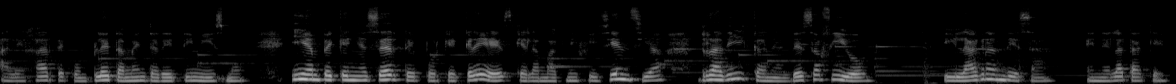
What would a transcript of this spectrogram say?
alejarte completamente de ti mismo y empequeñecerte porque crees que la magnificencia radica en el desafío y la grandeza en el ataque.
